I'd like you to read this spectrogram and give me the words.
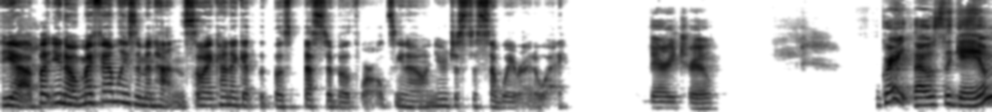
Yeah, but you know, my family's in Manhattan, so I kind of get the best, best of both worlds, you know, and you're just a subway right away. very true. Great, that was the game.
